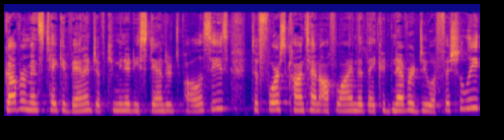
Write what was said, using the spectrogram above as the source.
Governments take advantage of community standards policies to force content offline that they could never do officially,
